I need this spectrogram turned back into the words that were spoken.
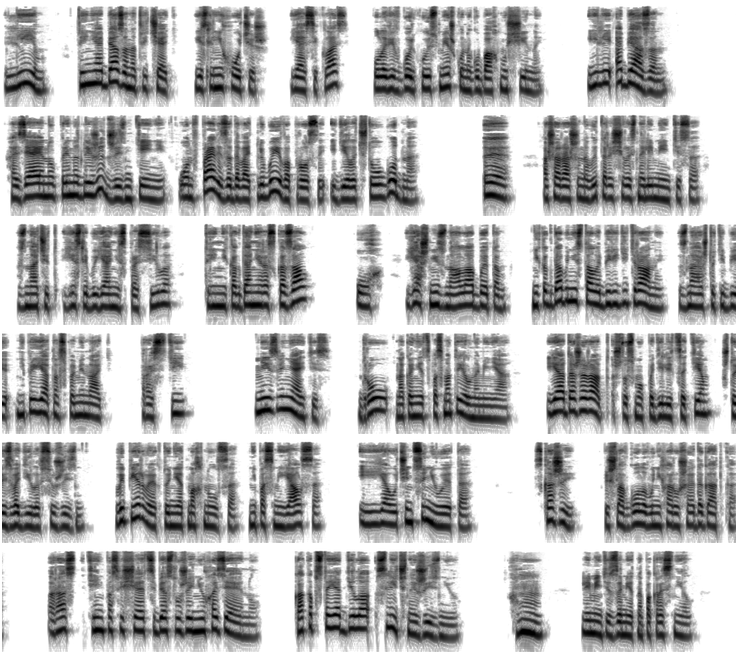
Лим, ты не обязан отвечать, если не хочешь. Я осеклась, уловив горькую смешку на губах мужчины. Или обязан? Хозяину принадлежит жизнь тени, он вправе задавать любые вопросы и делать что угодно. Э, ошарашенно вытаращилась на Лементиса. Значит, если бы я не спросила, ты никогда не рассказал? Ох, я ж не знала об этом. Никогда бы не стала бередить раны, зная, что тебе неприятно вспоминать. Прости. Не извиняйтесь. Дроу наконец посмотрел на меня. Я даже рад, что смог поделиться тем, что изводило всю жизнь. Вы первая, кто не отмахнулся, не посмеялся, и я очень ценю это. Скажи, пришла в голову нехорошая догадка. Раз тень посвящает себя служению хозяину, как обстоят дела с личной жизнью? Хм, Лементис заметно покраснел.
